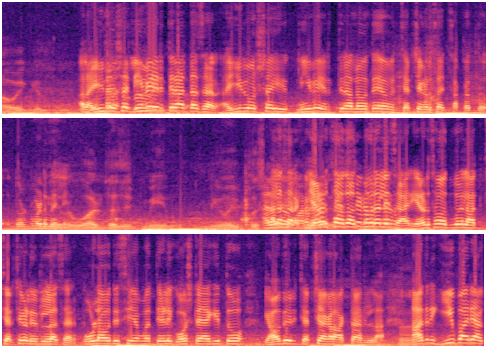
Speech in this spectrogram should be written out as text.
ನಾವೇ ಗೆಲ್ತೀವಿ. ಅಲ್ಲ ಐದು ವರ್ಷ ನೀವೇ ಇರ್ತೀರಾ ಅಂತ ಸರ್? ಐದು ವರ್ಷ ನೀವೇ ಇರ್ತೀರಲ್ಲ ಅನ್ನೋದೇ ಚರ್ಚೆಗಳು ಸಹ ಸಖತ್ತು ದೊಡ್ಡ ಮಟ್ಟದಲ್ಲಿ. ವಾಟ್ ಡಸ್ ಇಟ್ ಮೀನ್ ನೀವು ಈ ಪ್ರಶ್ನೆ ಅಲ್ಲ ಸರ್ ಎರಡ್ ಸಾವಿರದ ಹದಿಮೂರಲ್ಲಿ ಸರ್ ಎರಡ್ ಸಾವಿರದ ಹದಿಮೂರಲ್ಲಿ ಆ ಚರ್ಚೆಗಳು ಇರಲಿಲ್ಲ ಸರ್. ಪೂರ್ಣಾವಧಿ ಸಿಎಂ ಅಂತೇಳಿ ಘೋಷಣೆ ಆಗಿತ್ತು. ಯಾವುದೇ ರೀತಿ ಚರ್ಚೆಗಳು ಆಗ್ತಾ ಇರಲಿಲ್ಲ. ಆದ್ರೆ ಈ ಬಾರಿ ಆ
